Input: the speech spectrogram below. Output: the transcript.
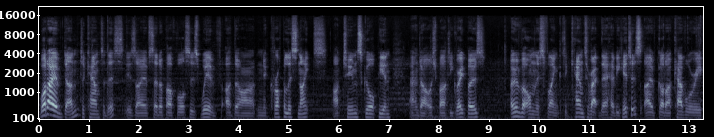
what I have done to counter this is I have set up our forces with our Necropolis Knights, our Tomb Scorpion, and our Ushabti Greatbows. Over on this flank to counteract their heavy hitters, I've got our cavalry.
